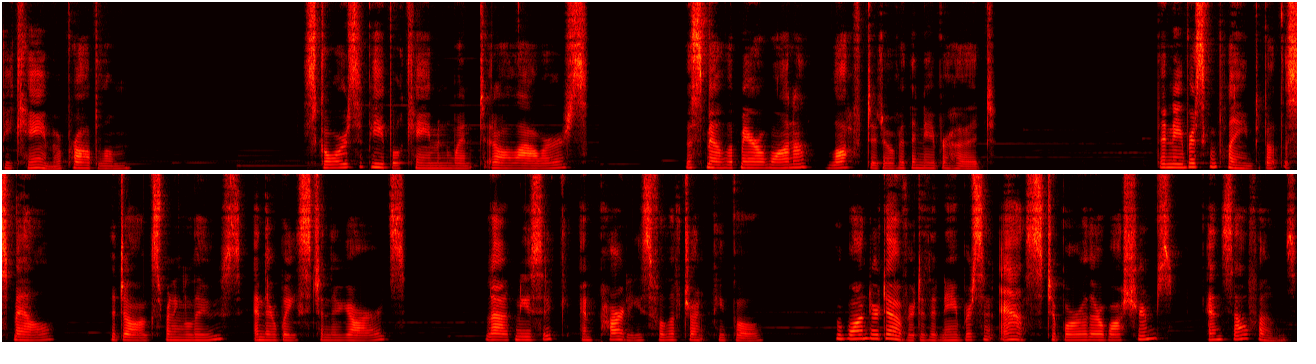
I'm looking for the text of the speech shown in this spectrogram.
became a problem. Scores of people came and went at all hours. The smell of marijuana lofted over the neighborhood. The neighbors complained about the smell, the dogs running loose and their waste in their yards, loud music, and parties full of drunk people who wandered over to the neighbors and asked to borrow their washrooms and cell phones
